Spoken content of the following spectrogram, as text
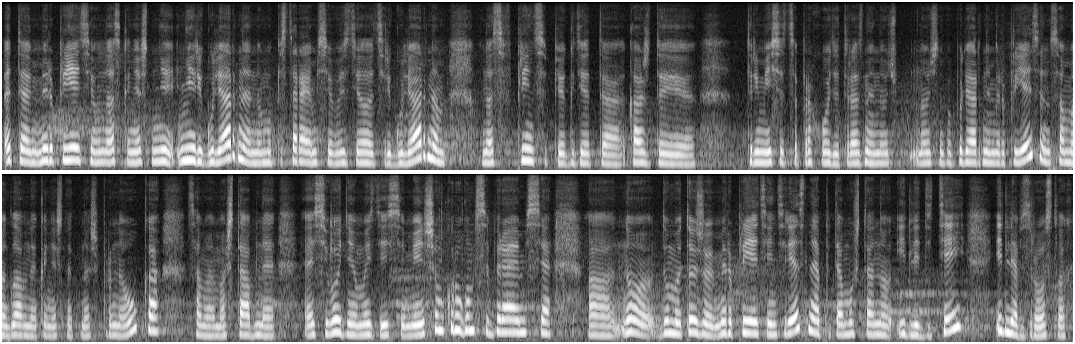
это мероприятие у нас, конечно, не регулярное, но мы постараемся его сделать регулярным. У нас, в принципе, где-то каждые три месяца проходят разные науч научно-популярные мероприятия, но самое главное, конечно, это наша пронаука, самая масштабная. Э, сегодня мы здесь меньшим кругом собираемся, а, но, думаю, тоже мероприятие интересное, потому что оно и для детей, и для взрослых.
